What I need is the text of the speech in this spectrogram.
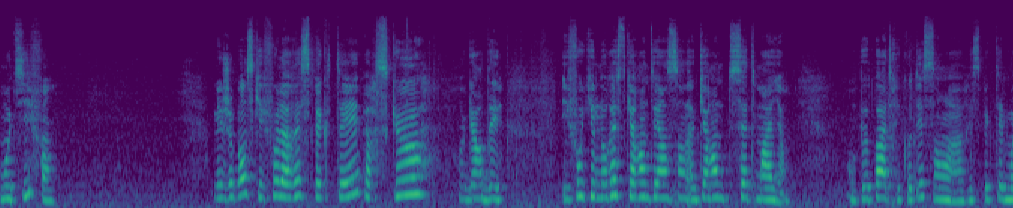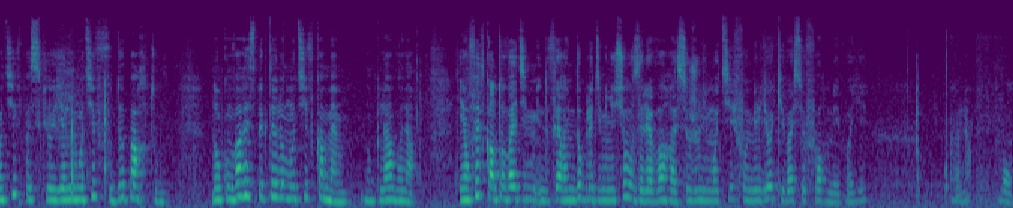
motif, mais je pense qu'il faut la respecter parce que, regardez, il faut qu'il nous reste 41, 47 mailles. On ne peut pas tricoter sans euh, respecter le motif parce qu'il y a le motif de partout. Donc on va respecter le motif quand même. Donc là, voilà. Et en fait, quand on va faire une double diminution, vous allez avoir euh, ce joli motif au milieu qui va se former, voyez Voilà. Bon,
